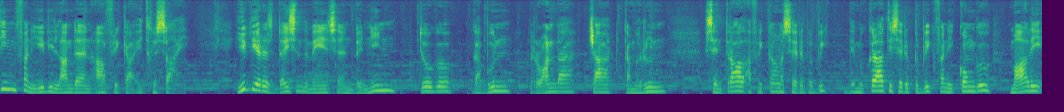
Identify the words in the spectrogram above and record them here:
10 van hierdie lande in Afrika uitgesaai. Hierdeur is duisende mense in Benin, Togo, Gabon, Rwanda, Chad, Kameroen, Sentraal-Afrikaanse Republiek, Demokratiese Republiek van die Kongo, Mali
